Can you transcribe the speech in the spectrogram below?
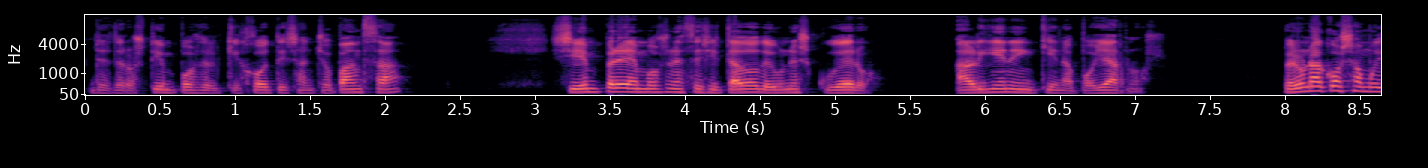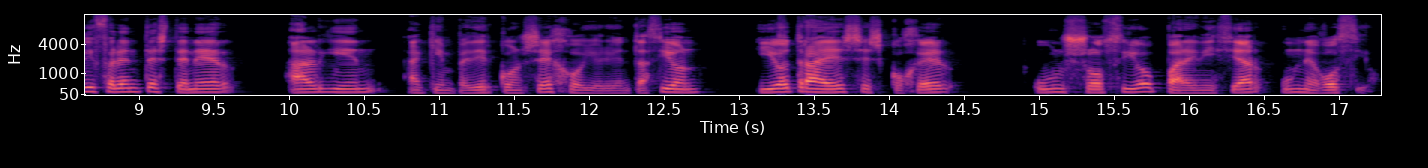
desde los tiempos del Quijote y Sancho Panza, siempre hemos necesitado de un escudero, alguien en quien apoyarnos. Pero una cosa muy diferente es tener alguien a quien pedir consejo y orientación y otra es escoger un socio para iniciar un negocio,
